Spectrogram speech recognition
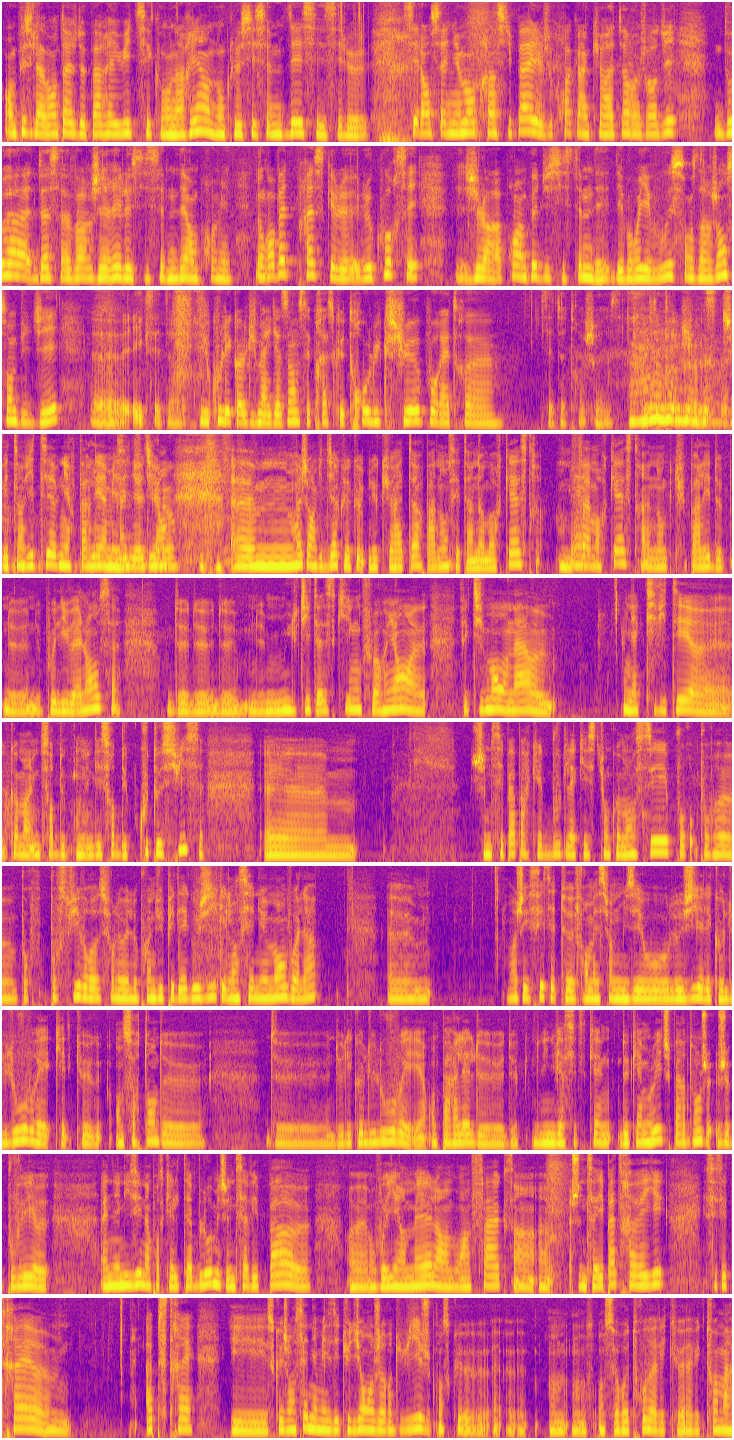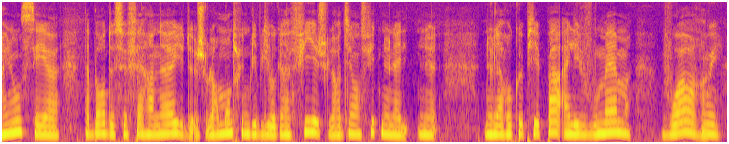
en plus, l'avantage de Paris 8, c'est qu'on n'a rien. Donc le système D, c'est l'enseignement principal. Et je crois qu'un curateur aujourd'hui doit, doit savoir gérer le système D en premier. Donc en fait, presque le, cours, c'est je leur apprends un peu du système. Débrouillez-vous sans argent, sans budget, euh, etc. Du coup, l'école du magasin, c'est presque trop luxueux pour être. Euh, c'est autre chose. Je vais t'inviter à venir parler à mes étudiants. Euh, moi, j'ai envie de dire que le, curateur, pardon, c'est un homme orchestre, une femme orchestre. Hein. Donc, tu parlais de, polyvalence, de, multitasking. Florian, euh, effectivement, on a euh, une activité comme une sorte de, des sortes de couteaux suisses. je ne sais pas par quel bout de la question commencer pour, pour, pour poursuivre sur le, point de vue pédagogique et l'enseignement. Voilà. Moi, j'ai fait cette formation de muséologie à l'école du Louvre et en sortant de, de, l'école du Louvre et en parallèle de, l'université de Cambridge, pardon, je, pouvais euh, analyser n'importe quel tableau, mais je ne savais pas euh, euh, envoyer un mail, un, un fax, je ne savais pas travailler. C'était très abstrait. Et ce que j'enseigne à mes étudiants aujourd'hui, je pense que euh, on, se retrouve avec, euh, avec toi Marion, c'est euh, d'abord de se faire un œil. je leur montre une bibliographie et je leur dis ensuite ne la, ne, la recopiez pas, allez vous-même voir. Oui.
